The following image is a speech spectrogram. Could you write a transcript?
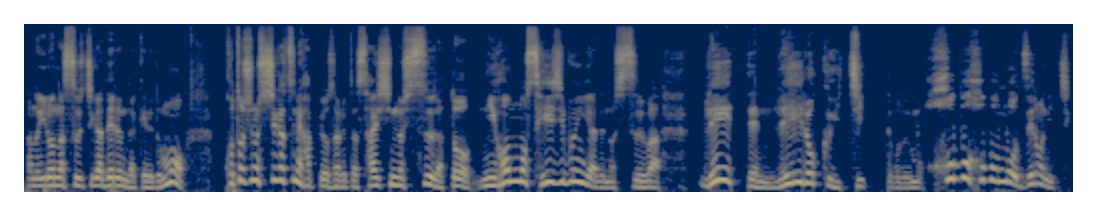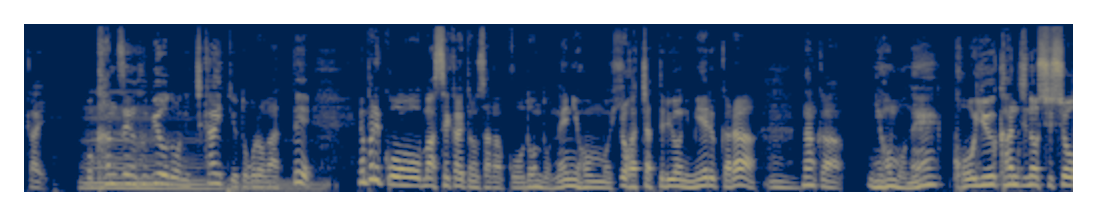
あのいろんな数値が出るんだけれども今年の7月に発表された最新の指数だと日本の政治分野での指数は0.061ってことでもうほぼほぼもうゼロに近いもう完全不平等に近いっていうところがあってやっぱりこう、まあ、世界との差がこうどんどんね日本も広がっちゃってるように見えるからうん。なんか日本もねこういう感じの首相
